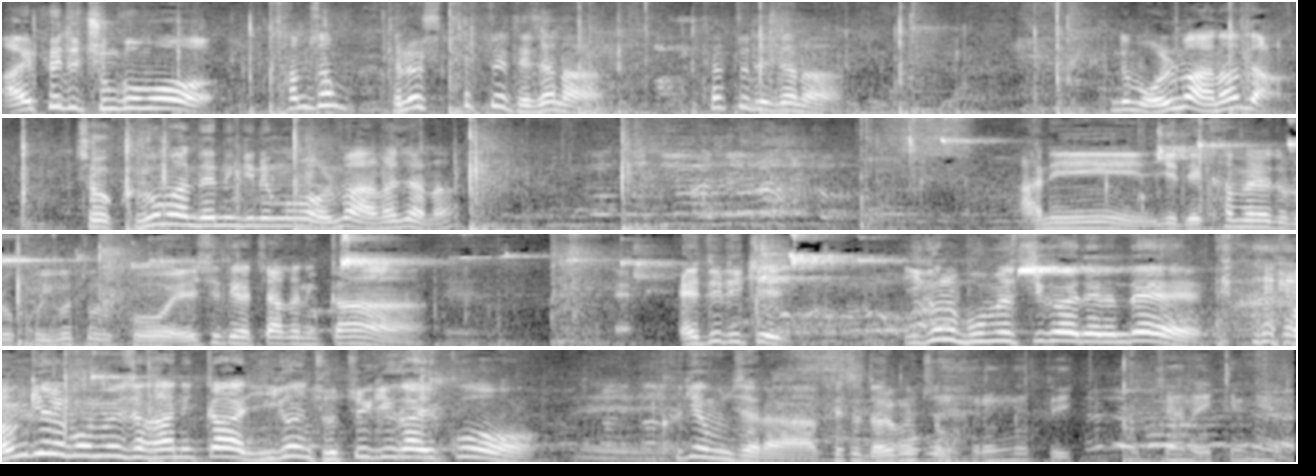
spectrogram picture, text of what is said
아이패드 중고 뭐, 삼성 갤럭시 탭도 되잖아. 탭도 되잖아. 근데 뭐 얼마 안 하다. 저, 그것만 되는 기능은 얼마 안 하지 않아? 아니 이게 내 카메라도 그렇고 이것도 그렇고 LCD가 작으니까 애- 애들이 이렇게 이걸 보면서 찍어야 되는데 경기를 보면서 가니까 이건 저쪽에 가 있고 그게 문제라. 그래서 넓은 쪽. 좀 그런 것도 있, 없지 않아 있긴 해요.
